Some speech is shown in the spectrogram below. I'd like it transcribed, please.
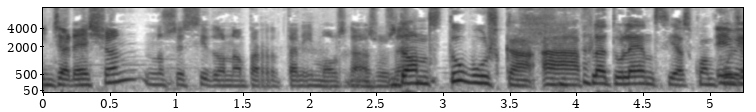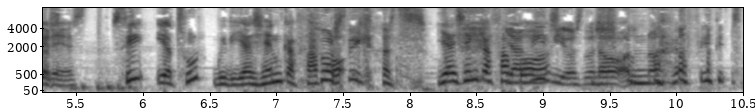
ingereixen, no sé si dona per tenir molts gasos, eh? Doncs tu busca uh, flatulències quan puges... Everest. Sí, i et surt. Vull dir, hi ha gent que fa por... Hi ha gent que fa Hi ha post... vídeos no, d'això. no, hi ha vídeos.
